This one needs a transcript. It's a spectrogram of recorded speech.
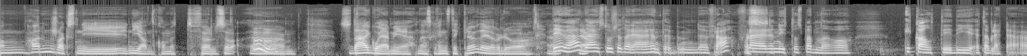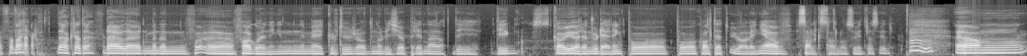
man har en slags ny, nyankommet følelse. Da. Mm. Eh, så der går jeg mye når jeg skal finne stikkprøve. Det gjør vel du òg? Det gjør jeg. Det er stort sett der jeg henter det fra. For det er nytt og spennende og ikke alltid de etablerte forfatterne. Det er akkurat det. For det er jo der med den uh, fagordningen med Kulturrådet når de kjøper inn, er at de, de skal jo gjøre en vurdering på, på kvalitet uavhengig av salgstall osv. osv. Mm. Um,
